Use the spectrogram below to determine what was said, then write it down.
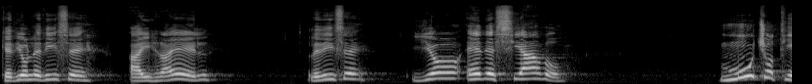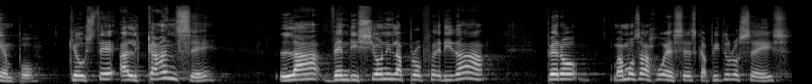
que Dios le dice a Israel, le dice, yo he deseado mucho tiempo que usted alcance la bendición y la prosperidad, pero vamos a jueces capítulo 6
